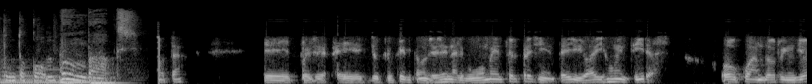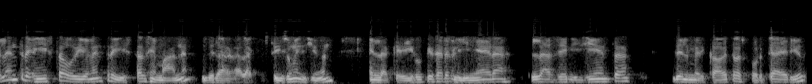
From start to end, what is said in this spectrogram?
boombox.com. Boombox. Eh, pues eh, yo creo que entonces en algún momento el presidente de Viva dijo mentiras. O cuando rindió la entrevista o dio la entrevista semana, de la, a la que usted hizo mención, en la que dijo que esa aerolínea era la cenicienta del mercado de transporte aéreo,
